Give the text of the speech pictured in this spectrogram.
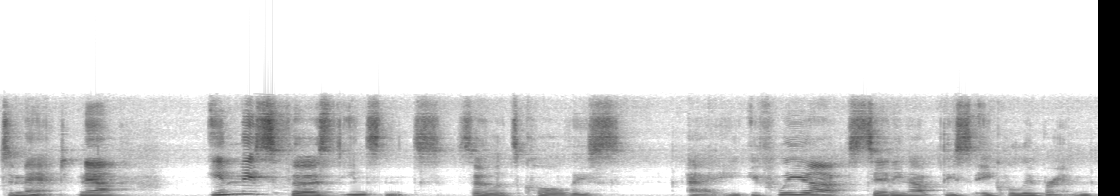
demand. Now, in this first instance, so let's call this A, if we are setting up this equilibrium,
